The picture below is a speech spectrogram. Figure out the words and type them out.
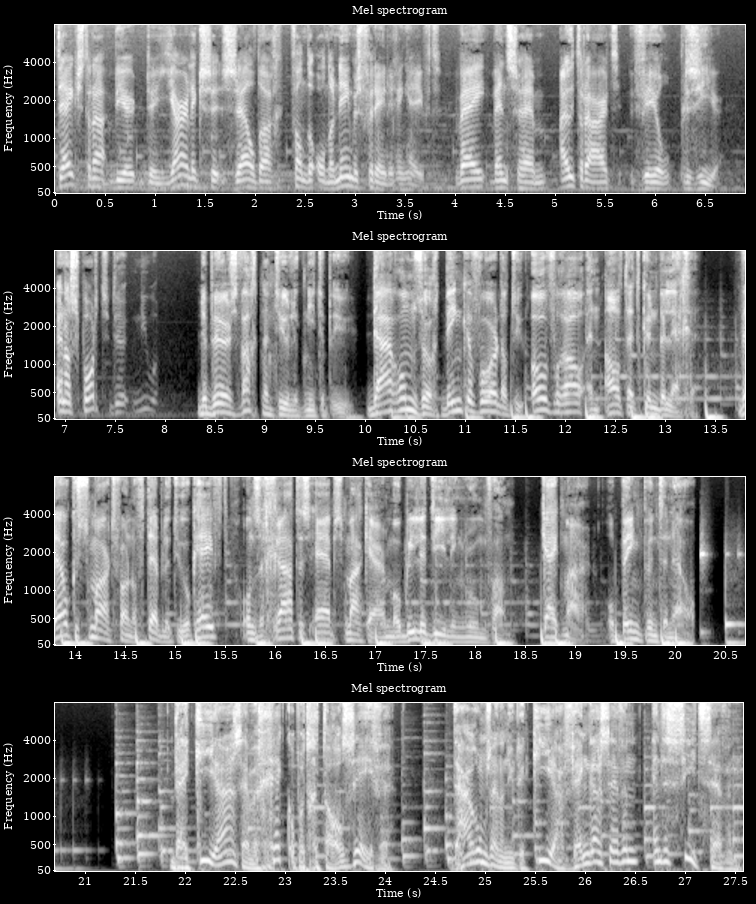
Dijkstra weer de jaarlijkse zeildag van de ondernemersvereniging heeft. Wij wensen hem uiteraard veel plezier. En als sport de nieuwe... De beurs wacht natuurlijk niet op u. Daarom zorgt Bink ervoor dat u overal en altijd kunt beleggen. Welke smartphone of tablet u ook heeft, onze gratis apps maken er een mobiele dealing room van. Kijk maar op bing.nl. Bij Kia zijn we gek op het getal 7. Daarom zijn er nu de Kia Venga 7 en de Ceed 7.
